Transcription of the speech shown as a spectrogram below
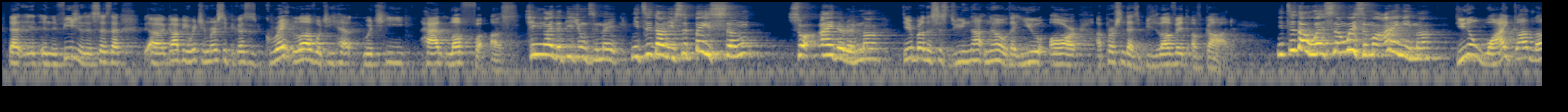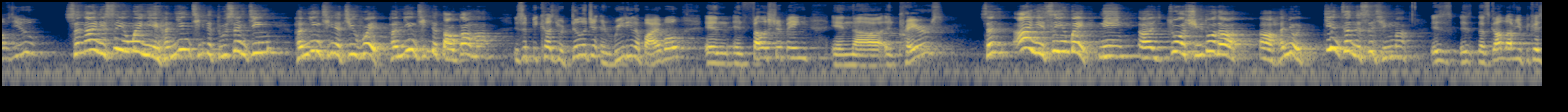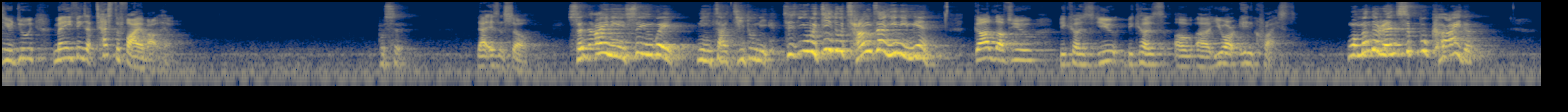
That in Ephesians it says that uh, God being rich in mercy because His great love which He had which He had love for us. 亲爱的弟兄姊妹，你知道你是被神所爱的人吗？Dear brothers and sisters, do you not know that you are a person that's beloved of God? 你知道我神为什么爱你吗？ Do you know why God loves you? 神爱你是因为你很殷勤的读圣经，很殷勤的聚会，很殷勤的祷告吗？ Is it because you're diligent in reading the Bible, in, in fellowshipping, in, uh, in prayers? 神爱你是因为你呃做许多的呃很有见证的事情吗？ Is, is, does God love you because you're doing many things that testify about Him? 不是， That isn't so. 神爱你是因为你在基督里，是因为基督藏在你里面。God loves you because you because of uh, you are in Christ. 我们的人是不可爱的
